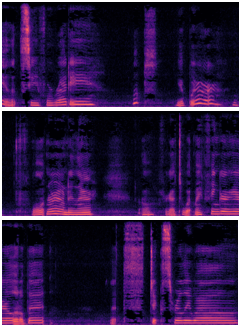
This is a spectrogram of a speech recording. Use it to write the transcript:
Okay, let's see if we're ready. Whoops. Yep, we are. Floating around in there. Oh, forgot to wet my finger here a little bit. That sticks really well.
